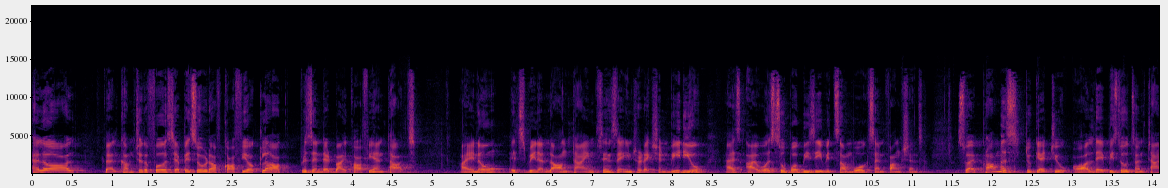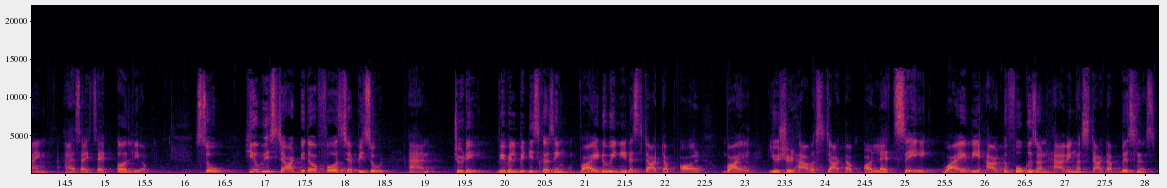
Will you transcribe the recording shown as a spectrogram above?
Hello, all. Welcome to the first episode of Coffee O'Clock presented by Coffee and Thoughts. I know it's been a long time since the introduction video as I was super busy with some works and functions. So I promised to get you all the episodes on time as I said earlier. So here we start with our first episode and today we will be discussing why do we need a startup or why you should have a startup or let's say why we have to focus on having a startup business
